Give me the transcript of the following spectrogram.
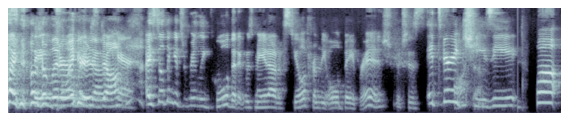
i know They the literally players don't don't, i still think it's really cool that it was made out of steel from the old bay bridge which is It's very Awesome. cheesy. well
